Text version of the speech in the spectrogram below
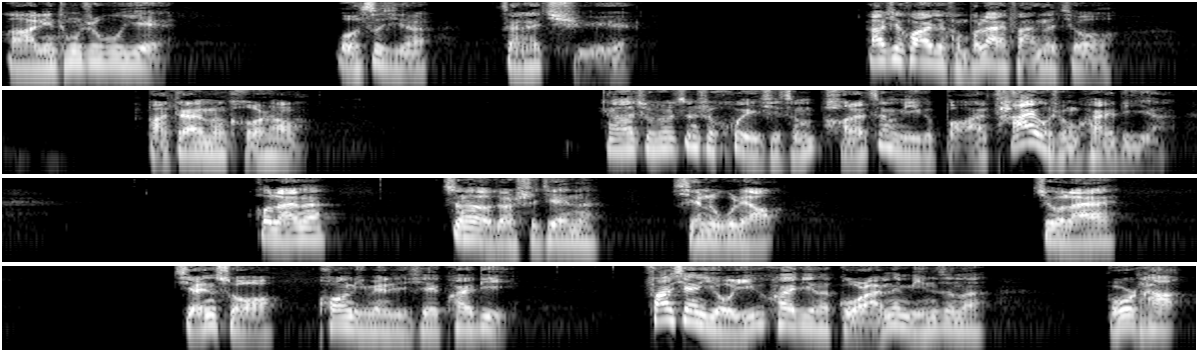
啊，您通知物业，我自己呢再来取。啊，这话就很不耐烦的就把单元门合上了。啊，就说真是晦气，怎么跑来这么一个保安？他有什么快递呀？后来呢，正好有段时间呢，闲着无聊。就来检索筐里面这些快递，发现有一个快递呢，果然的名字呢不是他，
